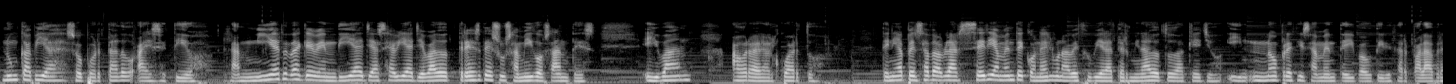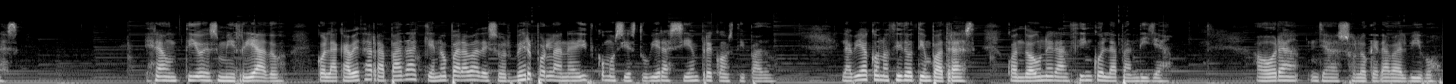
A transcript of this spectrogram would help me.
Nunca había soportado a ese tío. La mierda que vendía ya se había llevado tres de sus amigos antes. E Iván ahora era el cuarto. Tenía pensado hablar seriamente con él una vez hubiera terminado todo aquello, y no precisamente iba a utilizar palabras. Era un tío esmirriado, con la cabeza rapada que no paraba de sorber por la nariz como si estuviera siempre constipado. La había conocido tiempo atrás, cuando aún eran cinco en la pandilla. Ahora ya solo quedaba el vivo.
